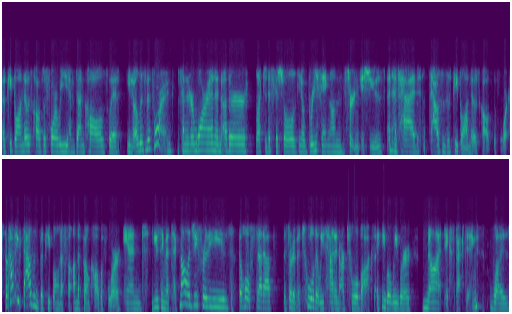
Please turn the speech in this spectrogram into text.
of people on those calls before. We have done calls with, you know, Elizabeth Warren, Senator Warren, and other elected officials, you know, briefing on certain issues, and have had thousands of people on those calls before. So having thousands of people on a on the phone call before, and using the technology for these, the whole setup, the sort of a tool that we've had in our toolbox. I think what we were not expecting was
